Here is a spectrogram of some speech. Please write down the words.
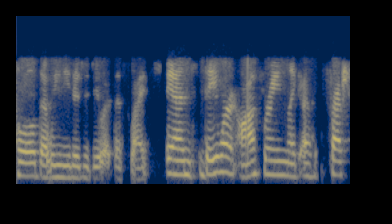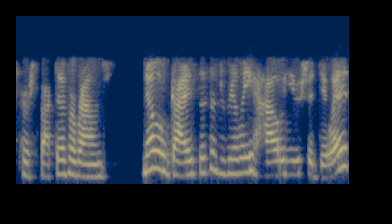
told that we needed to do it this way. And they weren't offering like a fresh perspective around, no, guys, this is really how you should do it.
